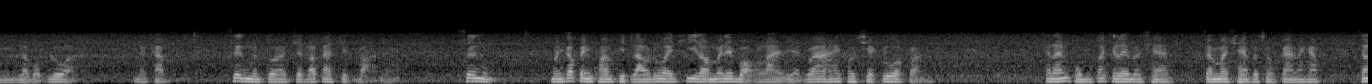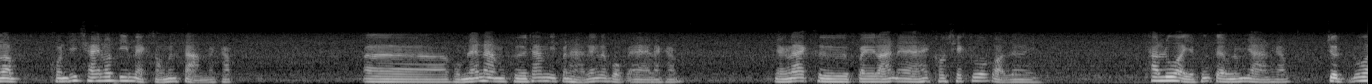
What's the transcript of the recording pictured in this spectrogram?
ำระบบรั่วนะครับ ซึ่งมันตัว 780 บาทนะฮะซึ่งมันก็เป็นความผิดเราด้วยที่เราไม่ได้บอกรายละเอียดว่าให้เขาเช็ครั่วก่อน ฉะนั้นผมก็จะเลยมาแชร์ จะมาแชร์ประสบการณ์นะครับสำหรับคนที่ใช้รถ D-Max 2003 นะครับ ผมแนะนำคือถ้ามีปัญหาเรื่องระบบแอร์นะครับ อย่างแรกคือไปร้านแอร์ให้เขาเช็ครั่วก่อนเลย ถ้ารั่วอย่าเพิ่งเติมน้ำยานะครับ จุดรั่ว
